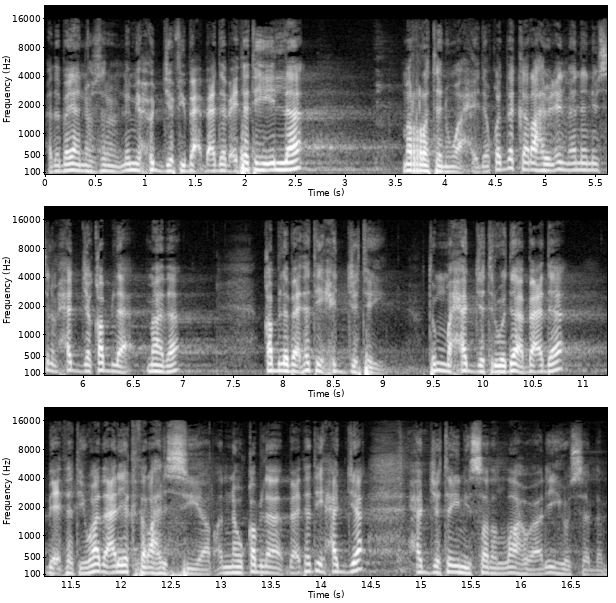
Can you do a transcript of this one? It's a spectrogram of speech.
هذا بيان أنه لم يحج في بعد بعثته إلا مرة واحدة. وقد ذكر أهل العلم أن النبي صلى الله عليه وسلم حج قبل ماذا؟ قبل بعثته حجتين ثم حجة الوداع بعد بعثته وهذا عليه أكثر أهل السير أنه قبل بعثته حج حجتين صلى الله عليه وسلم.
